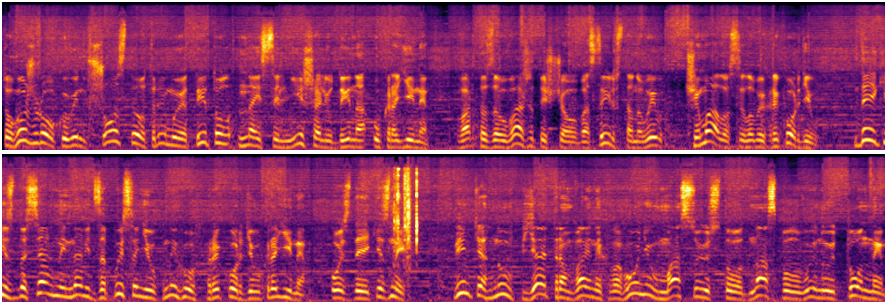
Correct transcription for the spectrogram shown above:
Того ж року він вшосте отримує титул Найсильніша людина України. Варто зауважити, що Василь встановив чимало силових рекордів. Деякі з досягнень навіть записані у книгу рекордів України. Ось деякі з них. Він тягнув 5 трамвайних вагонів масою 101,5 тонни.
